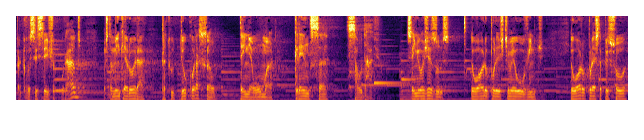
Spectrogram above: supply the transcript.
para que você seja curado, mas também quero orar para que o teu coração tenha uma crença saudável. Senhor Jesus, eu oro por este meu ouvinte eu oro por esta pessoa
